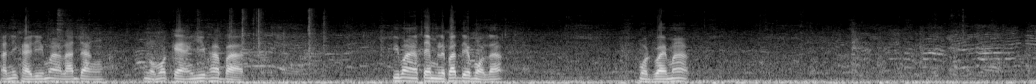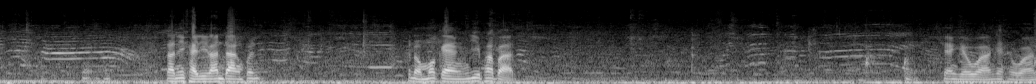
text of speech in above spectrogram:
อันนี้ขายดีมากร้านดังขนมหม้อแกงยี่สิบห้าบาทที่มาเต็มเลยแป๊บเดียวหมดแล้ว หมดไวมาก ร้านนี้ขายดีร้านดังเพื่อน ขนมหม้อแกงยี่สิบห้าบาท แกงเขียวหวานแกงเขียวหวาน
